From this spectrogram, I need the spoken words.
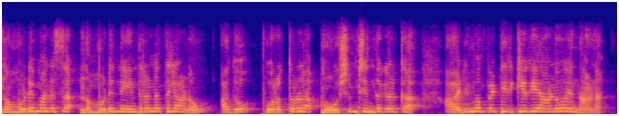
നമ്മുടെ മനസ്സ് നമ്മുടെ നിയന്ത്രണത്തിലാണോ അതോ പുറത്തുള്ള മോശം ചിന്തകൾക്ക് അടിമപ്പെട്ടിരിക്കുകയാണോ എന്നാണ്.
